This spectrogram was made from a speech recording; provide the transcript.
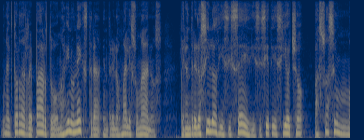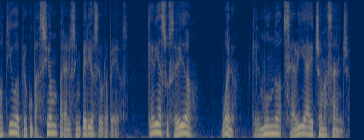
un actor de reparto o más bien un extra entre los males humanos, pero entre los siglos XVI, XVII y XVIII pasó a ser un motivo de preocupación para los imperios europeos. ¿Qué había sucedido? Bueno, que el mundo se había hecho más ancho.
